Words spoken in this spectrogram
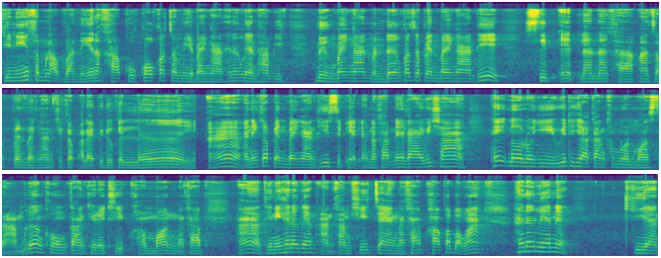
ทีนี้สำหรับวันนี้นะครับครูโก้ก็จะมีใบงานให้นักเรียนทำอีก 1 ใบงานเหมือนเดิมก็จะเป็นใบงานที่ 11 แล้วนะครับอาจจะเป็นใบงานเกี่ยวกับอะไรไปดูกันเลยอ่าอันนี้ก็เป็นใบงานที่ 11 แล้วนะครับในรายวิชาเทคโนโลยีวิทยาการคำนวณม .3 เรื่องโครงการ Creative Commons นะครับอ่าทีนี้ให้นักเรียนอ่านคำชี้แจงนะครับเขาก็บอกว่าให้นักเรียนเนี่ยเขียน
